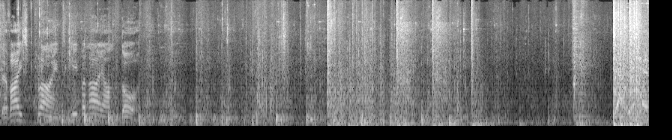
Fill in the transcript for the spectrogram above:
Device primed. Keep an eye on door. Down to 10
